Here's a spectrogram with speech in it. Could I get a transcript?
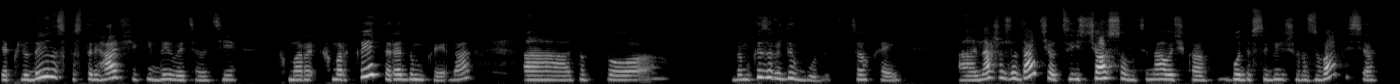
як людина, спостерігач, який дивиться на ці хмарки тере думки. Да? А, тобто думки завжди будуть, це окей. А наша задача, от із часом ця навичка буде все більше розвиватися,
